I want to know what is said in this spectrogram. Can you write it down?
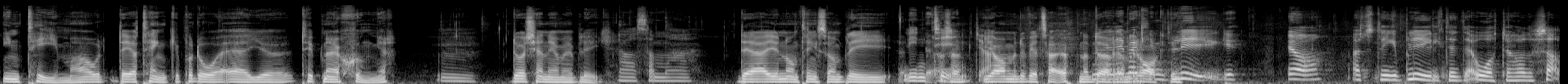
intima och det jag tänker på då är ju typ när jag sjunger. Mm. Då känner jag mig blyg. Ja, samma här. Det är ju någonting som blir... Intimt, alltså, ja. ja. men du vet så här, öppna Men är det dörren verkligen rakt in. blyg? Ja. Alltså jag tänker blyg lite återhållsam.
